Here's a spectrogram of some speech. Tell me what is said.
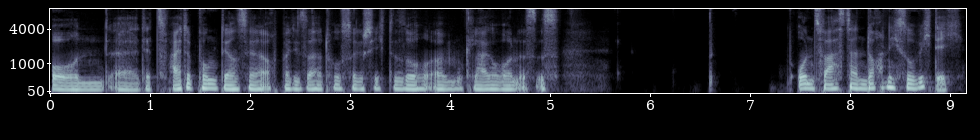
Und äh, der zweite Punkt, der uns ja auch bei dieser Toaster-Geschichte so ähm, klar geworden ist, ist uns war es dann doch nicht so wichtig.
